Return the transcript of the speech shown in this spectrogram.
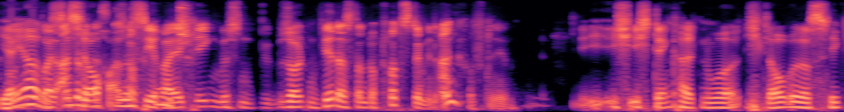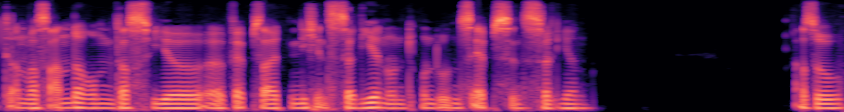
ja, Und ja, nur weil das ist andere ja das auch alles auf die Reihe gut. kriegen müssen, sollten wir das dann doch trotzdem in Angriff nehmen. Ich, ich denke halt nur, ich glaube, das liegt an was anderem, dass wir äh, Webseiten nicht installieren und, und uns Apps installieren. Also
